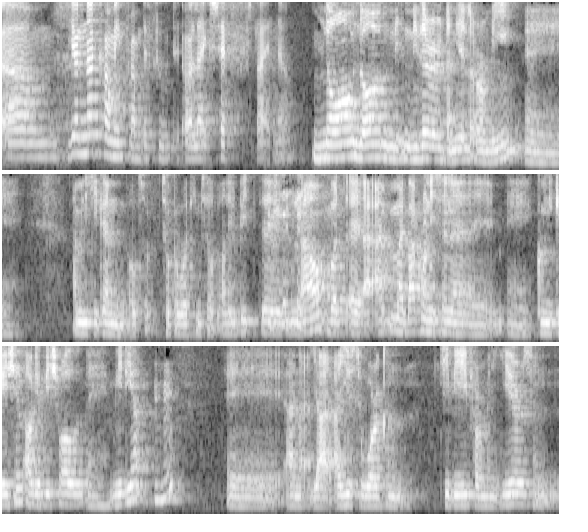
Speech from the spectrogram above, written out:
Um, you're not coming from the food or like chef side now. no, no, n- neither Daniel or me. Uh, I mean, he can also talk about himself a little bit uh, now, but uh, I, my background is in uh, uh, communication, audiovisual uh, media. Uh, and uh, yeah, I used to work on TV for many years and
